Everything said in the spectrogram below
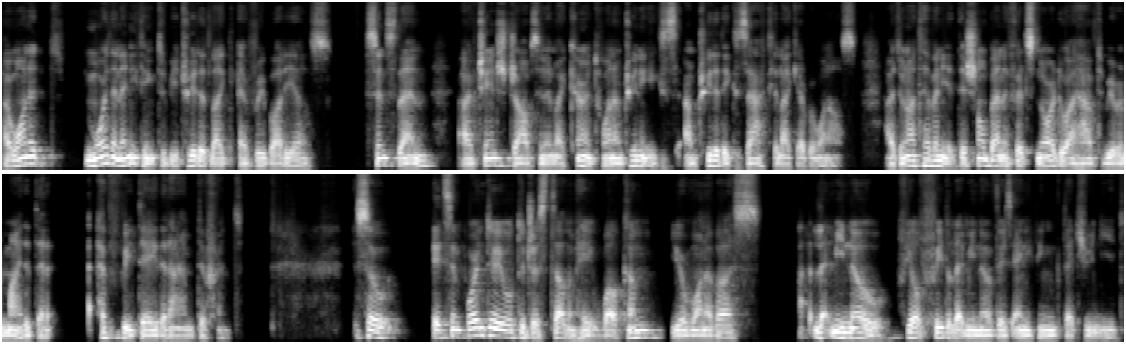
I wanted more than anything to be treated like everybody else. Since then, I've changed jobs, and in my current one, I'm, treating ex- I'm treated exactly like everyone else. I do not have any additional benefits, nor do I have to be reminded that every day that I am different. So it's important to be able to just tell them, hey, welcome, you're one of us. Let me know. Feel free to let me know if there's anything that you need.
